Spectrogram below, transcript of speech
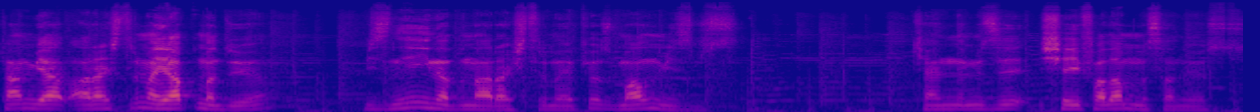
Tam ya araştırma yapma diyor. Biz niye inadına araştırma yapıyoruz? Mal mıyız biz? Kendimizi şey falan mı sanıyoruz?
